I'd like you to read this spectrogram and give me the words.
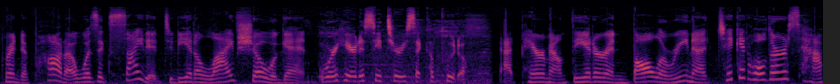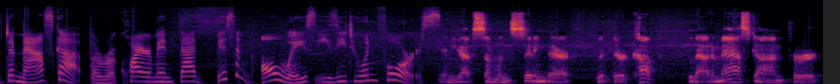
Brenda Parra was excited to be at a live show again. We're here to see Teresa Caputo. At Paramount Theater and Ball Arena, ticket holders have to mask up, a requirement that isn't always easy to enforce. And you have someone sitting there with their cup without a mask on for,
